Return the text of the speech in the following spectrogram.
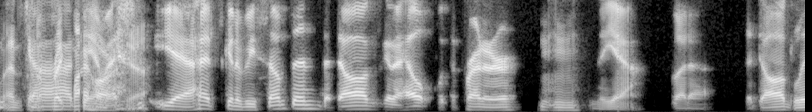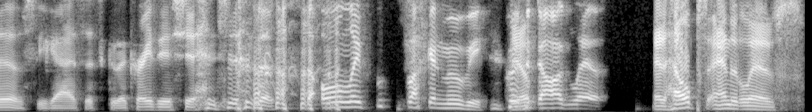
And it's gonna break my heart. it. Yeah. yeah, it's gonna be something. The dog's gonna help with the predator. Hmm Yeah, but uh, the dog lives. You guys, it's the craziest shit. the, the only fucking movie where the dog lives. It helps and it lives.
